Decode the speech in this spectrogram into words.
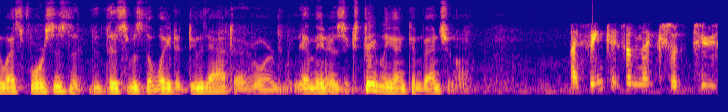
U.S. forces that this was the way to do that? Or, or I mean, it was extremely unconventional. I think it's a mix of two.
